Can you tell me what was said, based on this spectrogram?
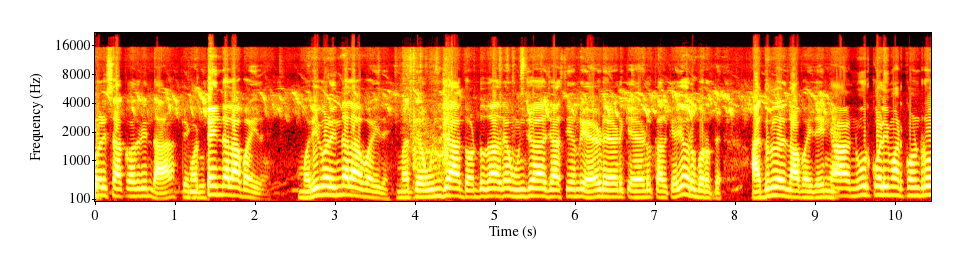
ಕೋಳಿ ಸಾಕೋದ್ರಿಂದ ಮೊಟ್ಟೆಯಿಂದ ಲಾಭ ಇದೆ. ಮರಿಗಳಿಂದ ಲಾಭ ಇದೆ. ಮತ್ತೆ ಹುಂಜ ದೊಡ್ಡದಾದ್ರೆ ಹುಂಜ ಜಾಸ್ತಿ ಅಂದ್ರೆ ಎರಡು ಎರಡು ಎರಡು ಕಾಲು ಕೆಜಿ ಅವ್ರು ಬರುತ್ತೆ. ಅದ್ರಲ್ಲಿ ಲಾಭ ಇದೆ. ಇನ್ನು ನೂರು ಕೋಳಿ ಮಾಡ್ಕೊಂಡ್ರು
